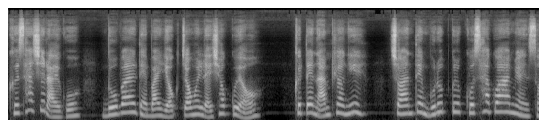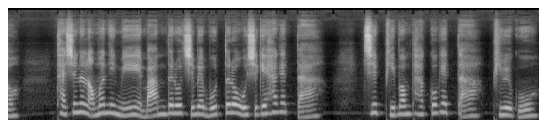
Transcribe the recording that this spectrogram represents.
그 사실 알고 노발대발 역정을 내셨고요. 그때 남편이 저한테 무릎 꿇고 사과하면서 다시는 어머님이 마음대로 집에 못 들어오시게 하겠다. 집 비번 바꾸겠다. 빌고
